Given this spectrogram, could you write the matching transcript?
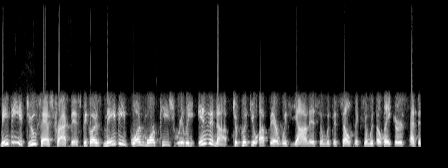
maybe you do fast track this because maybe one more piece really is enough to put you up there with Giannis and with the Celtics and with the Lakers at the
